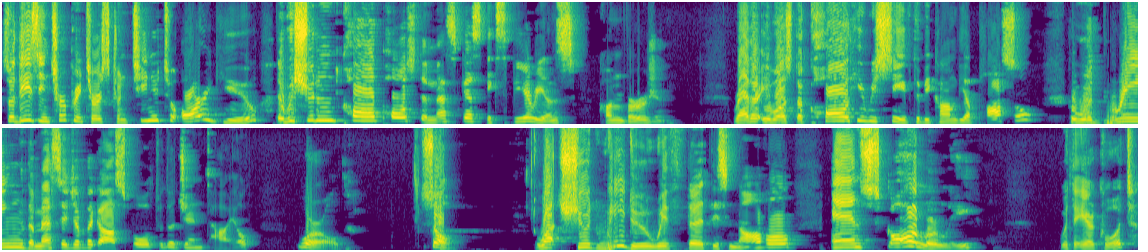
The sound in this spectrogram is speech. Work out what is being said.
So these interpreters continue to argue that we shouldn't call Paul's Damascus experience conversion. Rather, it was the call he received to become the apostle who would bring the message of the gospel to the Gentile world. So, what should we do with the, this novel and scholarly, with the air quote,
